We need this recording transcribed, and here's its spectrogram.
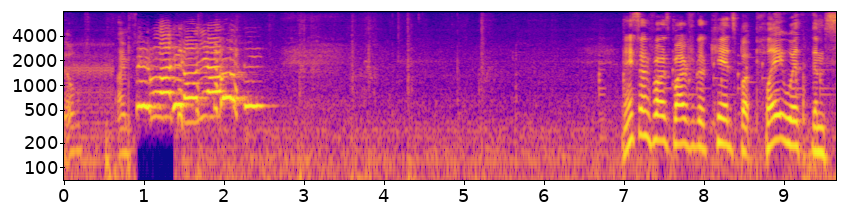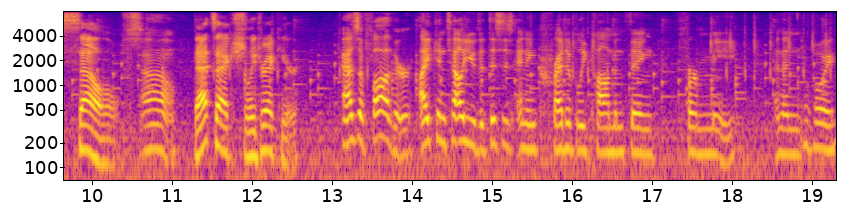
nope. I'm. Name something fathers buy for their kids but play with themselves. Oh. That's actually trickier. As a father, I can tell you that this is an incredibly common thing for me. And then Oh boy,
